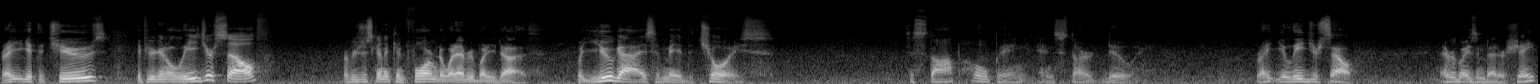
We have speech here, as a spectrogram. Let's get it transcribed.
right? You get to choose if you're going to lead yourself or if you're just going to conform to what everybody does. But you guys have made the choice to stop hoping and start doing. Right? You lead yourself. Everybody's in better shape.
